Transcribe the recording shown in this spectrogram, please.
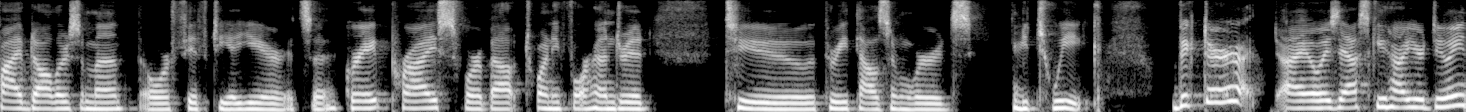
$5 a month or 50 a year. It's a great price for about 2,400 to 3,000 words each week. Victor, I always ask you how you're doing.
